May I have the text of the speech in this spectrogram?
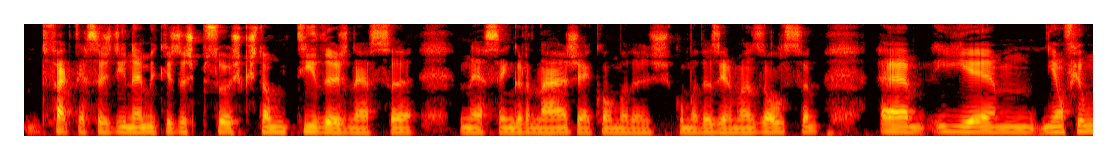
de facto essas dinâmicas das pessoas que estão metidas nessa, nessa engrenagem, é como a das, como a das irmãs Olsen, um, e, é, e é um filme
